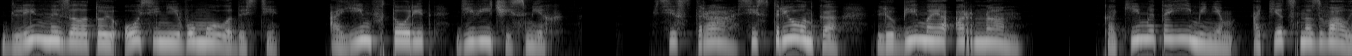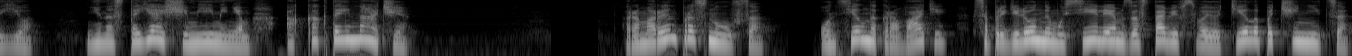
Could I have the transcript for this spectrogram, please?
длинной золотой осени его молодости, а им вторит девичий смех. «Сестра, сестренка, любимая Арнан!» Каким это именем отец назвал ее? Не настоящим именем, а как-то иначе. Ромарен проснулся. Он сел на кровати, с определенным усилием заставив свое тело подчиниться,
